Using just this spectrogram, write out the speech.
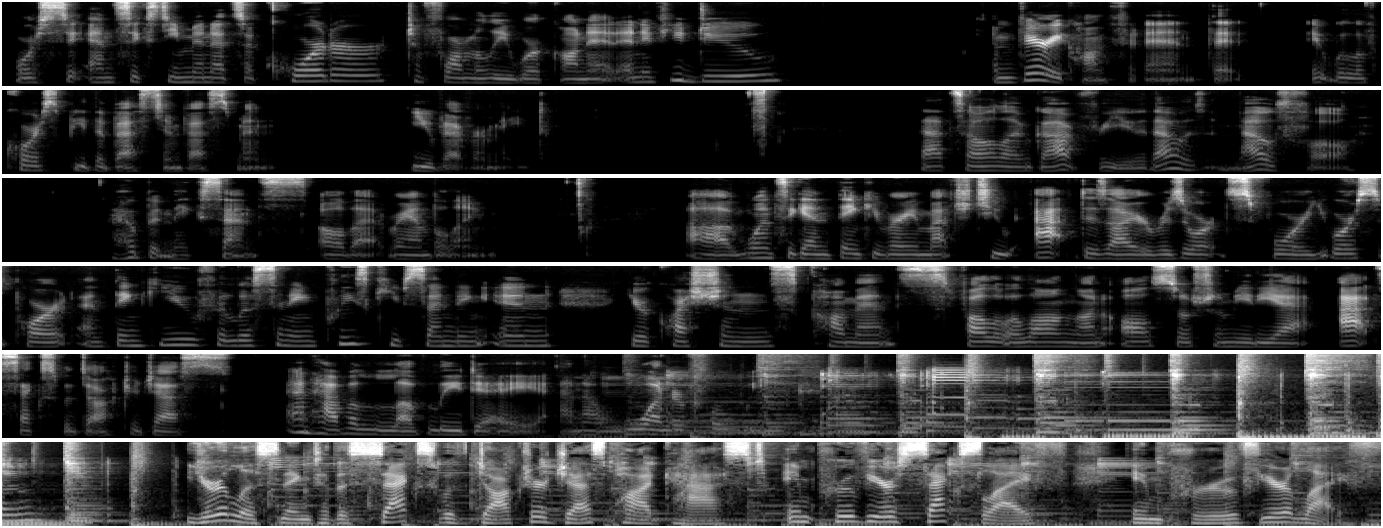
or and 60 minutes a quarter to formally work on it. And if you do, I'm very confident that it will of course be the best investment you've ever made. That's all I've got for you. That was a mouthful. I hope it makes sense, all that rambling. Uh, once again, thank you very much to at Desire Resorts for your support, and thank you for listening. Please keep sending in your questions, comments, follow along on all social media at Sex with Dr. Jess, and have a lovely day and a wonderful week. You're listening to the Sex with Dr. Jess podcast. Improve your sex life, improve your life.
